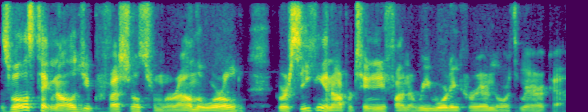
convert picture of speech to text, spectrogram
as well as technology professionals from around the world who are seeking an opportunity to find a rewarding career in North America.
